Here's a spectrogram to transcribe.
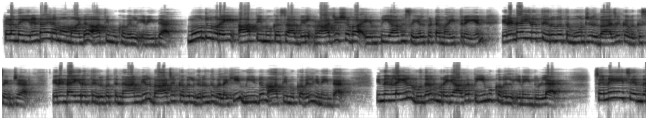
கடந்த இரண்டாயிரமாம் ஆண்டு அதிமுகவில் இணைந்தார். மூன்று முறை அதிமுக சார்பில் ராஜ்யசபா எம்பியாக செயல்பட்ட மைத்ரேயன் இரண்டாயிரத்து இருபத்தி மூன்றில் பாஜகவுக்கு சென்றார். இரண்டாயிரத்து இருபத்தி நான்கில் பாஜகவில் இருந்து விலகி மீண்டும் அதிமுகவில் இணைந்தார். இந்த நிலையில் முதல் முறையாக திமுகவில் இணைந்துள்ளார். சென்னையைச் சேர்ந்த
